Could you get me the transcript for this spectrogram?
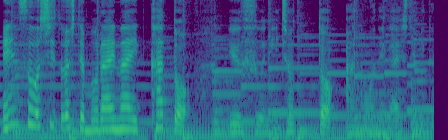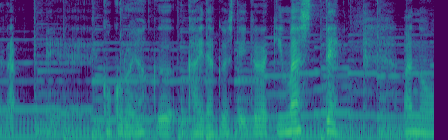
演奏を指導してもらえないかというふうにちょっとあのお願いしてみたら、えー、快く快諾していただきましてあの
